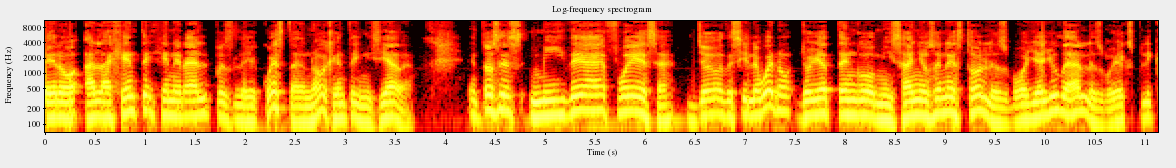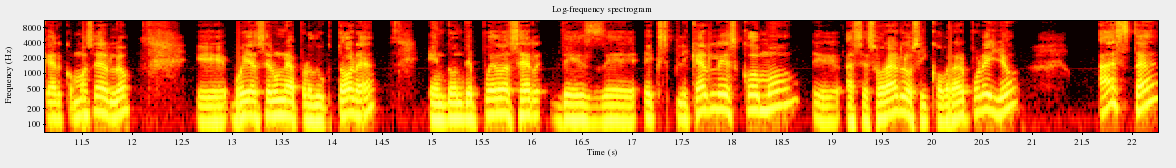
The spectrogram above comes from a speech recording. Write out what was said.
pero a la gente en general, pues le cuesta, ¿no? Gente iniciada. Entonces, mi idea fue esa, yo decirle, bueno, yo ya tengo mis años en esto, les voy a ayudar, les voy a explicar cómo hacerlo, eh, voy a ser una productora en donde puedo hacer desde explicarles cómo, eh, asesorarlos y cobrar por ello, hasta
